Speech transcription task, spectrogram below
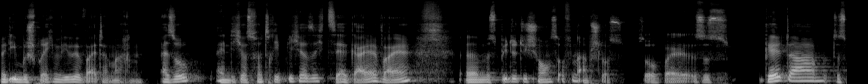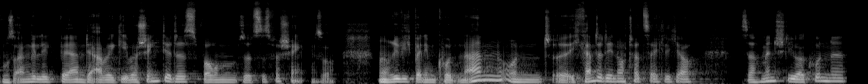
mit ihm besprechen, wie wir weitermachen. Also eigentlich aus vertrieblicher Sicht sehr geil, weil ähm, es bietet die Chance auf einen Abschluss. So, weil es ist Geld da, das muss angelegt werden, der Arbeitgeber schenkt dir das, warum sollst du es verschenken? So. Und dann rief ich bei dem Kunden an und äh, ich kannte den auch tatsächlich auch. Sag, Mensch, lieber Kunde,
